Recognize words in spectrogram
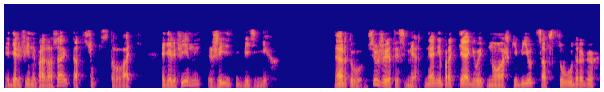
И дельфины продолжают отсутствовать. И дельфины — жизнь без них. Артур, сюжеты смертные, они протягивают ножки, бьются в судорогах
